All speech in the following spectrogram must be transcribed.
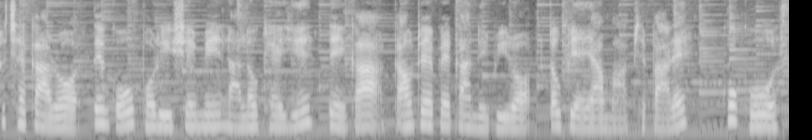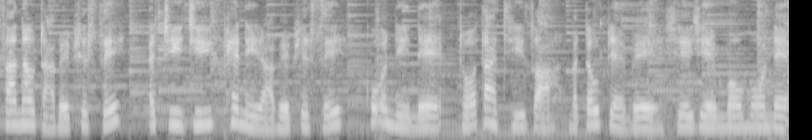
တစ်ချက်ကတော့တင့်ကို body shaming လာလောက်ခဲ့ရင်တင့်ကကောင်းတဲ့ဘက်ကနေပြီးတော့တုတ်ပြန်ရမှာဖြစ်ပါတယ်။ကိုကိုစားနောက်တာပဲဖြစ်စေအတီကြီးဖဲ့နေတာပဲဖြစ်စေကိုအနေနဲ့ဒေါသကြီးစွာမတုတ်ပြန်ပဲရေရေမောမောနဲ့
